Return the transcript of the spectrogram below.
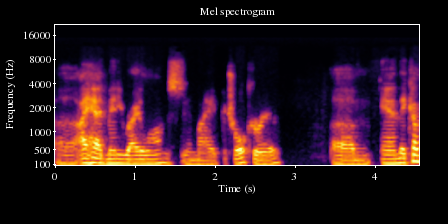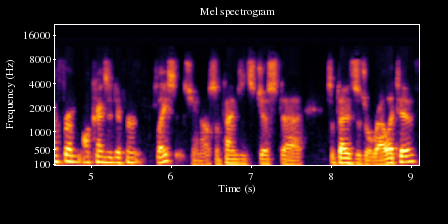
Uh, I had many ride alongs in my patrol career, um, and they come from all kinds of different places. You know, sometimes it's just, uh, sometimes it's a relative,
